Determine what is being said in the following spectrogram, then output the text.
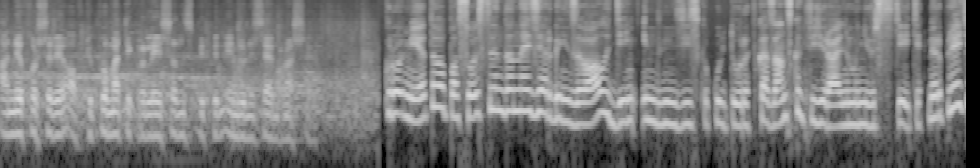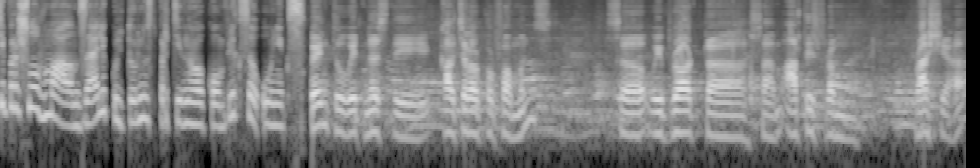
anniversary of diplomatic relations between Indonesia and Russia. Кроме этого, посольство Индонезии организовало День индонезийской культуры в Казанском федеральном университете. Мероприятие прошло в малом зале культурно-спортивного комплекса «Уникс». So we brought uh, some artists from Russia.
